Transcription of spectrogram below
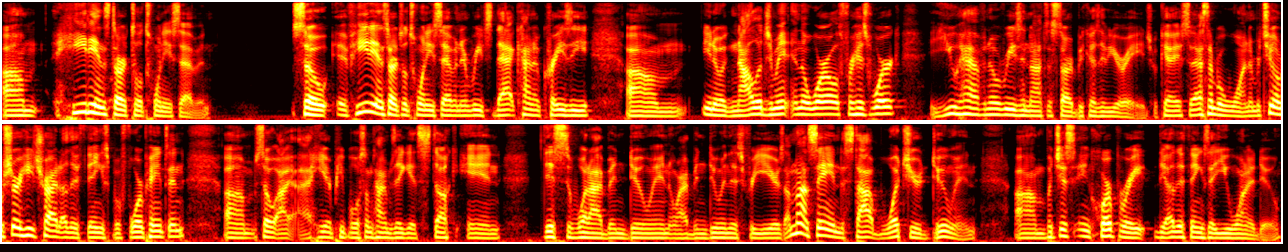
Um, he didn't start till 27. So if he didn't start till 27 and reach that kind of crazy, um, you know, acknowledgement in the world for his work, you have no reason not to start because of your age. Okay, so that's number one. Number two, I'm sure he tried other things before painting. Um, so I, I hear people sometimes they get stuck in this is what I've been doing or I've been doing this for years. I'm not saying to stop what you're doing, um, but just incorporate the other things that you want to do,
